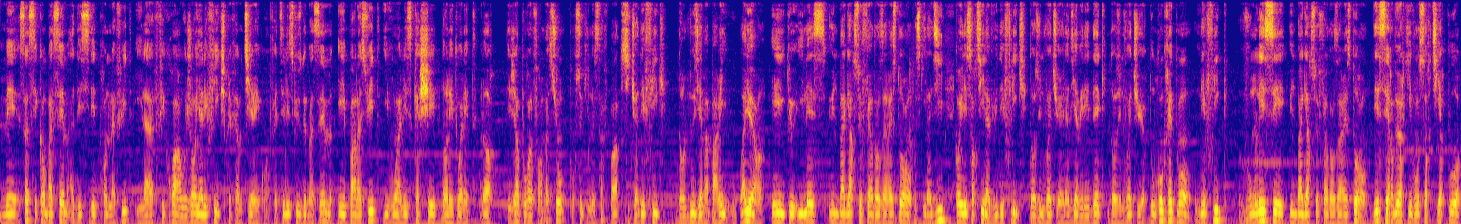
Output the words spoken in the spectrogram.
Mais ça, c'est quand Bassem a décidé de prendre la fuite. Il a fait croire aux gens, il y a les flics, je préfère me tirer. En fait, c'est l'excuse de Bassem. Et par la suite, ils vont aller se cacher dans les toilettes. Alors, déjà pour information, pour ceux qui ne savent pas, si tu as des flics dans le 12e à Paris ou ailleurs, hein, et qu'il laisse une bagarre se faire dans un restaurant, parce qu'il a dit, quand il est sorti, il a vu des flics dans une voiture, il a dit il y avait les decks dans une voiture. Donc concrètement, les flics vont laisser une bagarre se faire dans un restaurant, des serveurs qui vont sortir pour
